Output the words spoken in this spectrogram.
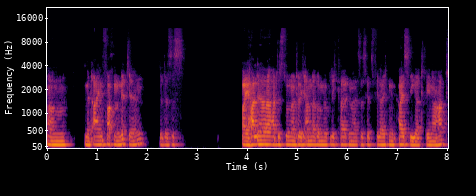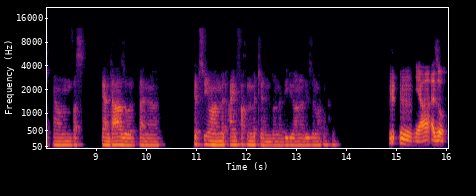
ähm, mit einfachen Mitteln. Also das ist bei Halle hattest du natürlich andere Möglichkeiten, als es jetzt vielleicht ein Kreisliga-Trainer hat. Ähm, was wären da so deine Tipps, wie man mit einfachen Mitteln so eine Videoanalyse machen kann? Ja, also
